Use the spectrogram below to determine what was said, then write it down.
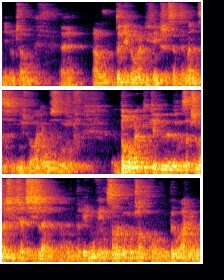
Nie wiem czemu, e, ale do niego mam jakiś większy sentyment niż do aniołów stróżów. Do momentu, kiedy zaczyna się dziać źle. E, Tak jak mówię, od samego początku był anioł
